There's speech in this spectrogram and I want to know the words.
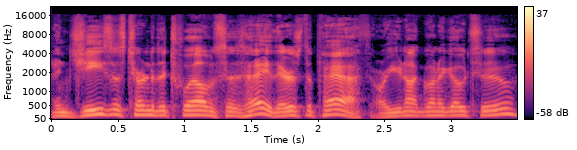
And Jesus turned to the 12 and says, Hey, there's the path. Are you not going to go too?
